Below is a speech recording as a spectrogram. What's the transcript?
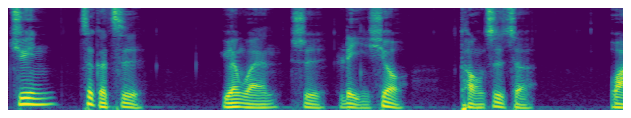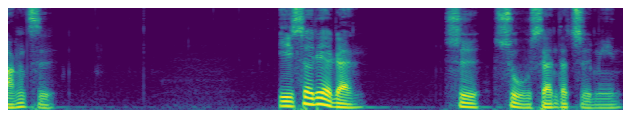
君这个字，原文是领袖、统治者、王子。以色列人是属神的子民，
